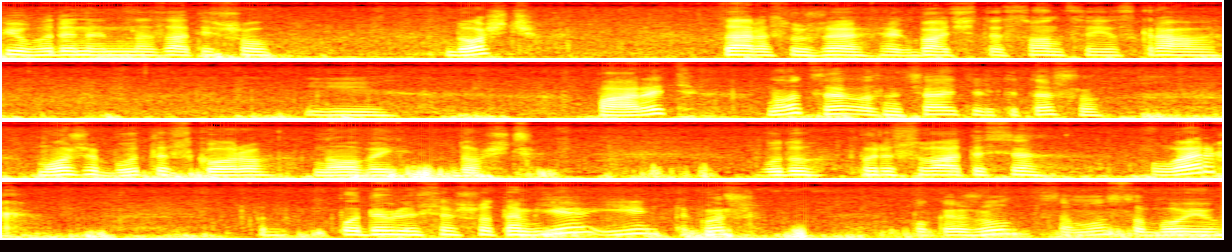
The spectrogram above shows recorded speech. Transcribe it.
півгодини назад ішов дощ. Зараз уже, як бачите, сонце яскраве і парить. Ну це означає тільки те, що може бути скоро новий дощ. Буду пересуватися вверх, подивлюся, що там є, і також покажу само собою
